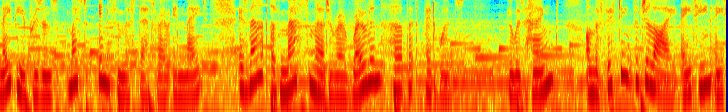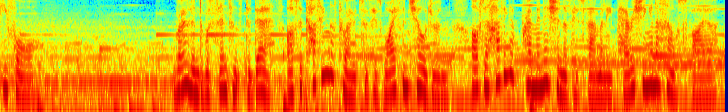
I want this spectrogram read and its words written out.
Napier Prison's most infamous death row inmate is that of mass murderer Roland Herbert Edwards, who was hanged on the 15th of July 1884. Roland was sentenced to death after cutting the throats of his wife and children after having a premonition of his family perishing in a house fire.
